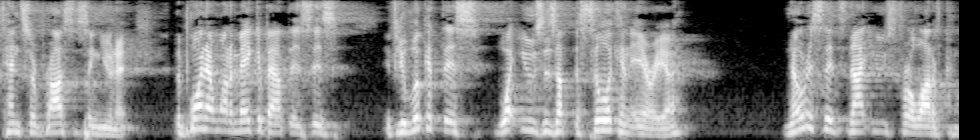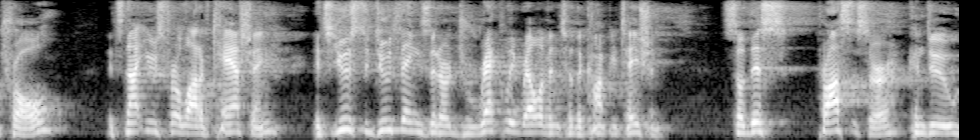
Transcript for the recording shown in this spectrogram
tensor processing unit. The point I want to make about this is if you look at this, what uses up the silicon area, Notice that it's not used for a lot of control. It's not used for a lot of caching. It's used to do things that are directly relevant to the computation. So this processor can do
